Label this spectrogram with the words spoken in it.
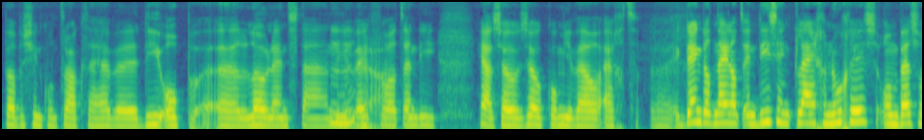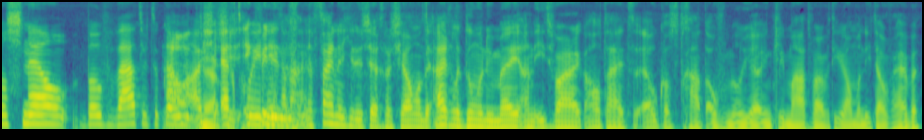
publishing contracten hebben, die op eh, Lowland staan, die Mhm. weet Ja. wat. En die, ja, zo, zo kom je wel echt. eh, ik denk dat Nederland in die zin klein genoeg is om best wel snel boven water te komen Nou, als ja. je echt goede ik vind dingen het maakt. Fijn dat je dit zegt, Rachel. Want eigenlijk doen we nu mee aan iets waar ik altijd, ook als het gaat over milieu en klimaat, waar we het hier allemaal niet over hebben.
